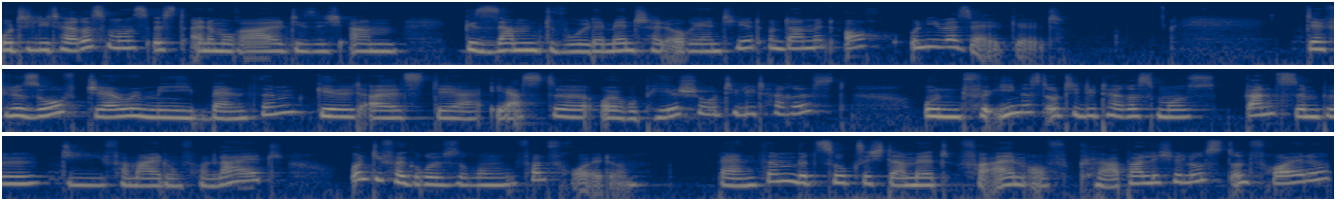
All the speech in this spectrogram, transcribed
Utilitarismus ist eine Moral, die sich am Gesamtwohl der Menschheit orientiert und damit auch universell gilt. Der Philosoph Jeremy Bentham gilt als der erste europäische Utilitarist und für ihn ist Utilitarismus Ganz simpel die Vermeidung von Leid und die Vergrößerung von Freude. Bentham bezog sich damit vor allem auf körperliche Lust und Freude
